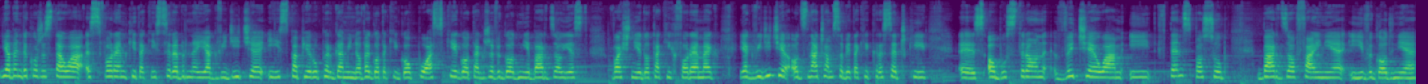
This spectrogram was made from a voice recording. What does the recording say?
Ja będę korzystała z foremki takiej srebrnej, jak widzicie, i z papieru pergaminowego, takiego płaskiego, także wygodnie bardzo jest właśnie do takich foremek. Jak widzicie, odznaczam sobie takie kreseczki y, z obu stron, wycięłam i w ten sposób bardzo fajnie i wygodnie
